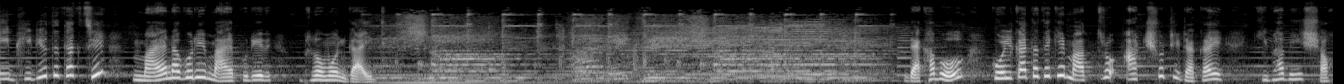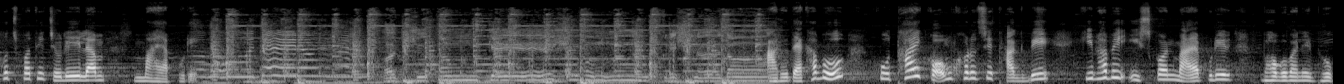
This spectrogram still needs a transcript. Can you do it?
এই ভিডিওতে থাকছে মায়ানগরী মায়াপুরের ভ্রমণ গাইড দেখাবো কলকাতা থেকে মাত্র আটষট্টি টাকায় কীভাবে সহজ পথে চলে এলাম মায়াপুরে। আরও দেখাবো কোথায় কম খরচে থাকবে কীভাবে ইস্কন মায়াপুরের ভগবানের ভোগ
